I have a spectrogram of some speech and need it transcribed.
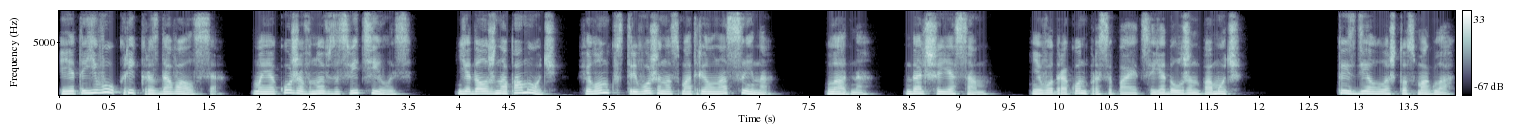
И это его крик раздавался. Моя кожа вновь засветилась. Я должна помочь. Филонг встревоженно смотрел на сына. Ладно, Дальше я сам. Его дракон просыпается, я должен помочь. Ты сделала, что смогла.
